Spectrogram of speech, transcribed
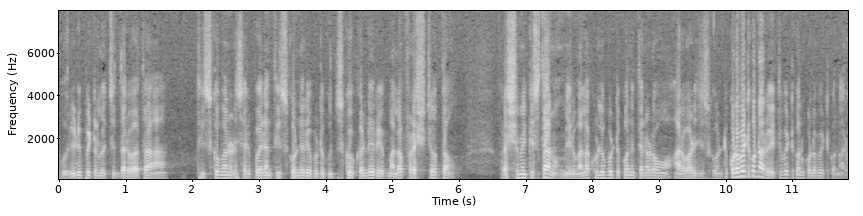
పొరిడి పెట్టెలు వచ్చిన తర్వాత తీసుకోమన్నాడు. సరిపోయినా తీసుకోండి రేపటి గుంచుకోకండి రేపు మళ్ళీ ఫ్రెష్ చూద్దాం. ఫ్రెష్ మీకు ఇస్తాను. మీరు మళ్ళీ కుళ్ళు పెట్టుకొని తినడం అలవాటు చేసుకుంటే కుడబెట్టుకున్నారు ఎత్తిపెట్టుకొని కుడబెట్టుకున్నారు.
